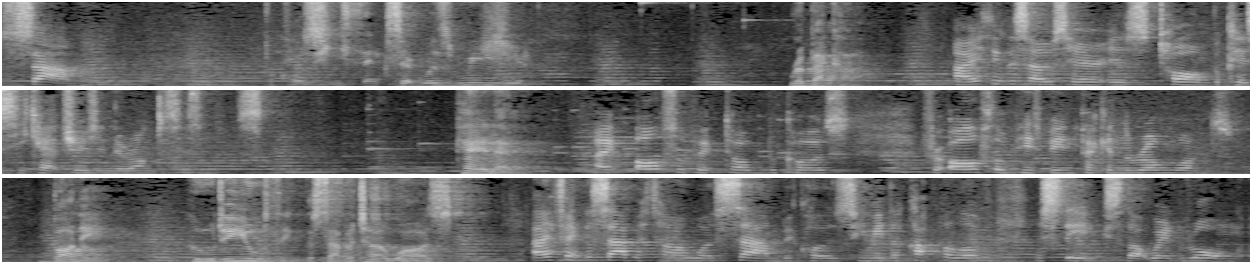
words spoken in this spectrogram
Sam because he thinks it was me. Rebecca, I think the saboteur is Tom because he kept choosing the wrong decisions. Caeleb, I also picked Tom because for all of them he's been picking the wrong ones. Bonnie, who do you think the saboteur was? I think the saboteur was Sam because he made a couple of mistakes that went wrong.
